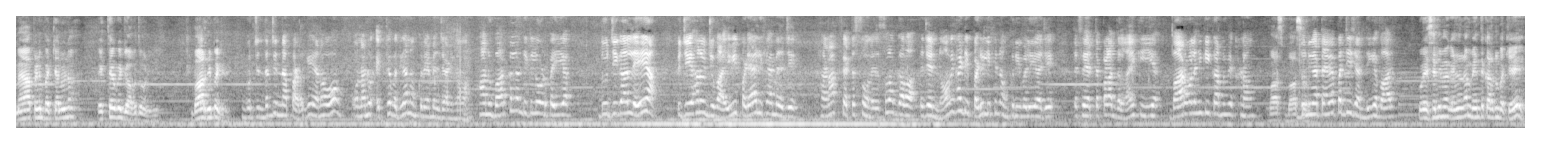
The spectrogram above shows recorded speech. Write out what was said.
ਮੈਂ ਆਪਣੇ ਬੱਚਿਆਂ ਨੂੰ ਨਾ ਇੱਥੇ ਕੋਈ ਜੌਬ ਦਵਾਉਣੀ ਹੈ ਬਾਹਰ ਨਹੀਂ ਭੇਜਣੀ। ਗੁਰਜਿੰਦਰ ਜਿੰਨਾ ਪੜ ਗਏ ਆ ਨਾ ਉਹ ਉਹਨਾਂ ਨੂੰ ਇੱਥੇ ਵਧੀਆ ਨੌਕਰੀਆਂ ਮਿਲ ਜਾਣੀਆਂ ਵਾ। ਸਾਨੂੰ ਬਾਹਰ ਕੱਲਣ ਦੀ ਕੀ ਲੋੜ ਪਈ ਆ? ਦੂਜੀ ਗੱਲ ਇਹ ਆ ਕਿ ਜੇ ਸਾਨੂੰ ਜਵਾਈ ਵੀ ਪੜਿਆ ਲਿਖਿਆ ਮਿਲ ਜੇ ਹਨਾ ਫਿਰ ਤਾਂ ਸੋਨੇ ਦਾ ਸੁਹਾਗਾ ਵਾ। ਤੇ ਜੇ ਨੌ ਵੀ ਸਾਡੀ ਪੜ੍ਹੀ ਲਿਖੀ ਨੌਕਰੀ ਵਾਲੀ ਆ ਜੇ ਤੇ ਫਿਰ ਤੇ ਭਲਾ ਗੱਲਾਂ ਹੀ ਕੀ ਆ? ਬਾਹਰ ਵਾਲੇ ਹੀ ਕੀ ਕਰਨ ਨੂੰ ਵੇਖਣਾ ਵਾ? ਬਸ ਬਸ। ਦੁਨੀਆ ਤਾਂ ਐਵੇਂ ਭੱਜੀ ਜਾਂਦੀ ਆ ਬਾਹਰ। ਉਹ ਇਸੇ ਲਈ ਮੈਂ ਕਹਿੰਦਾ ਨਾ ਮਿਹਨਤ ਕਰਨ ਬੱਚੇ।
